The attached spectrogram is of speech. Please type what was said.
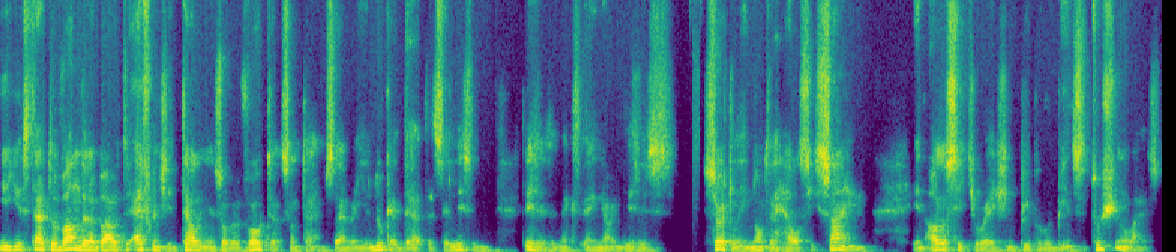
you start to wonder about the average intelligence of a voter sometimes. And when you look at that and say, listen, this is an you know, this is certainly not a healthy sign. In other situations, people would be institutionalized.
